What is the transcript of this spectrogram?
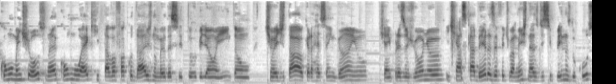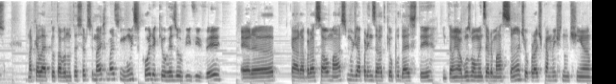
comumente ouço, né? Como é que tava a faculdade no meio desse turbilhão aí? Então, tinha o edital que era recém-ganho, tinha a empresa júnior e tinha as cadeiras, efetivamente, né, as disciplinas do curso. Naquela época eu estava no terceiro semestre, mas assim, uma escolha que eu resolvi viver era, cara, abraçar o máximo de aprendizado que eu pudesse ter. Então, em alguns momentos era maçante, eu praticamente não tinha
